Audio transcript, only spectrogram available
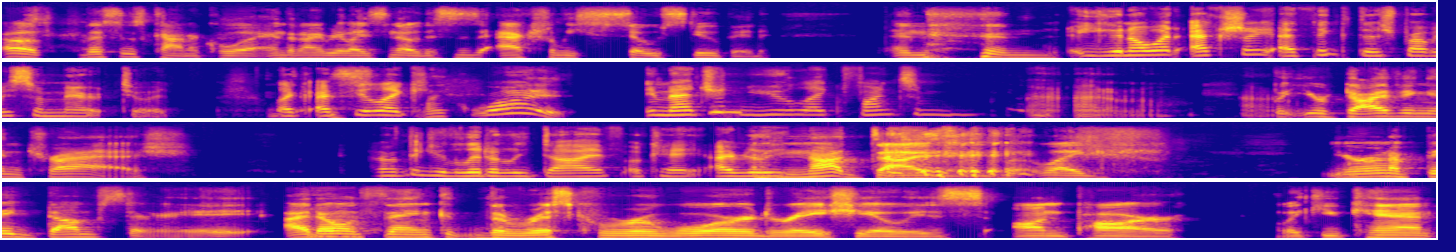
"Oh, this is kind of cool." And then I realized, no, this is actually so stupid. And then uh, you know what? Actually, I think there's probably some merit to it. Like I feel like, like what? imagine you like find some. I, I don't know. I don't, But know. you're diving in trash. I don't think you literally dive. Okay, I really. not diving, but like you're in a big dumpster. I don't think the risk reward ratio is on par. Like you can't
